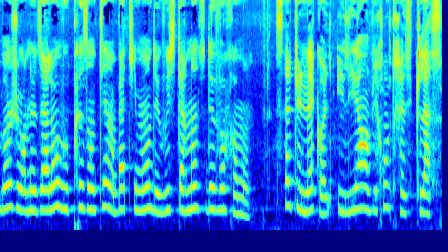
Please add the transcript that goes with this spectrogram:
Bonjour, nous allons vous présenter un bâtiment de Wisternance de Vaux-Romand. C'est une école. Il y a environ 13 classes.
